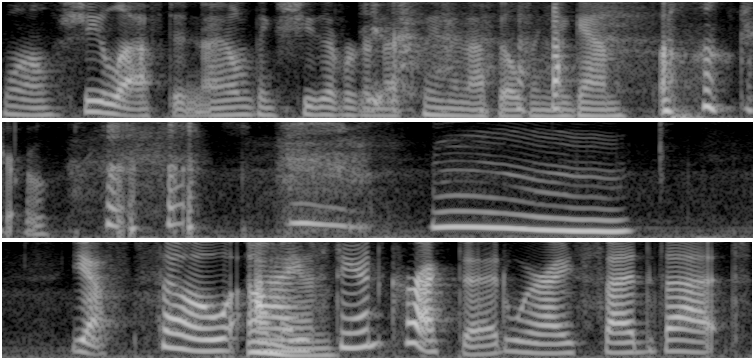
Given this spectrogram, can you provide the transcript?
Well, she left and I don't think she's ever going to clean in that building again. True. Hmm. Yes. So Oh, I man. stand corrected where I said that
